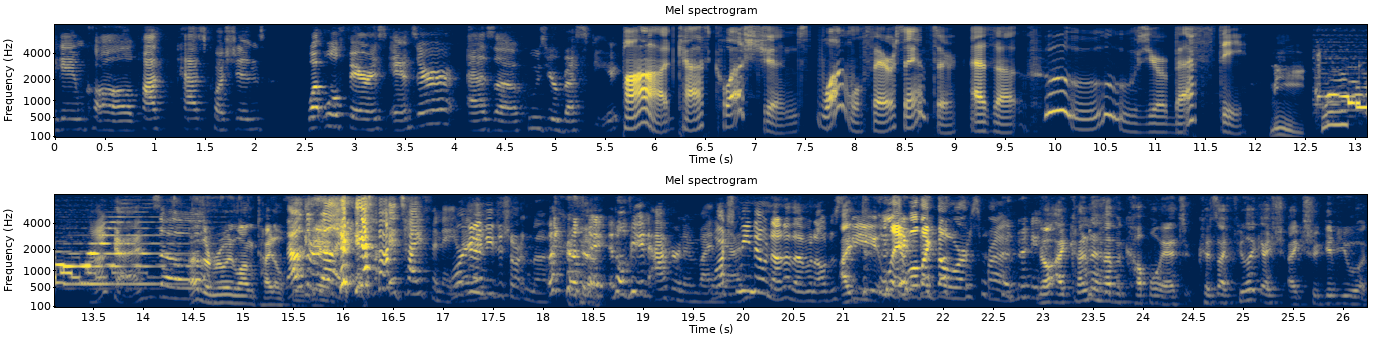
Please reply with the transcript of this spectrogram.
a game called Podcast Questions. What will Ferris answer as a Who's Your Bestie? Podcast questions. What will Ferris answer? As a who's your bestie? Me. Okay. So that was a really long title for that a was a game. really it's, it's hyphenated. We're gonna need to shorten that. Really, It'll be an acronym by Watch the end. me know none of them, and I'll just I- be labeled like the worst friend. No, I kind of have a couple answers because I feel like I, sh- I should give you a, a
